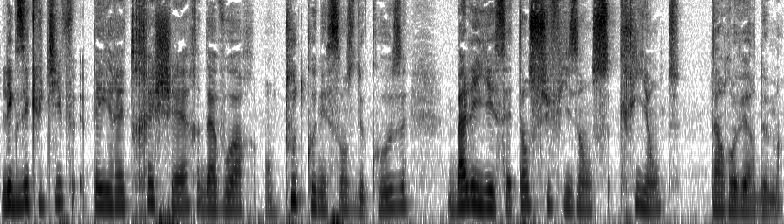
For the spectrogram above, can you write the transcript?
l'exécutif payerait très cher d'avoir, en toute connaissance de cause, balayé cette insuffisance criante d'un revers de main.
